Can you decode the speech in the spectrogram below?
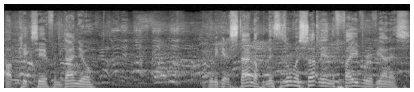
Up kicks here from Daniel. Going to get a stand up, and this is almost certainly in the favor of Yanis.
